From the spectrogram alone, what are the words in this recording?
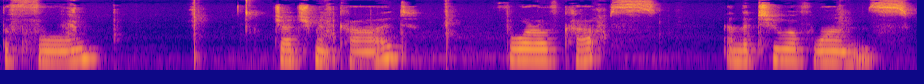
the Fool, Judgment card, Four of Cups, and the Two of Wands.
